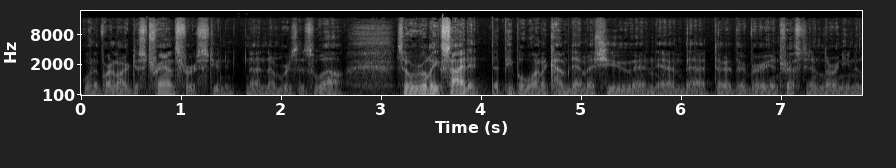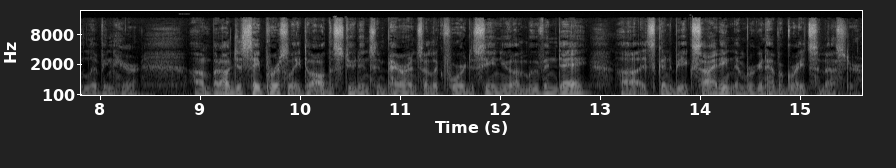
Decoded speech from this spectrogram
one of our largest transfer student uh, numbers as well. So we're really excited that people want to come to MSU and, and that they're, they're very interested in learning and living here. Um, but I'll just say personally to all the students and parents, I look forward to seeing you on Move-In Day. Uh, it's going to be exciting, and we're going to have a great semester.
